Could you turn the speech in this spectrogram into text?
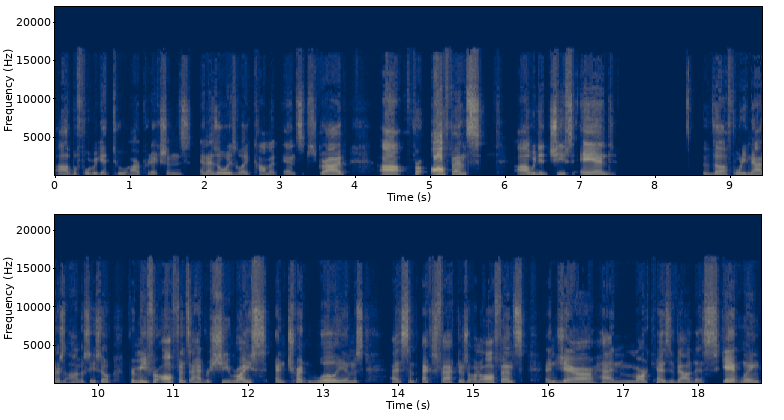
uh, before we get to our predictions. And as always, like, comment, and subscribe. Uh, for offense, uh, we did Chiefs and the 49ers, obviously. So for me, for offense, I had Rashee Rice and Trent Williams as some X factors on offense. And JR had Marquez Valdes-Scantling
